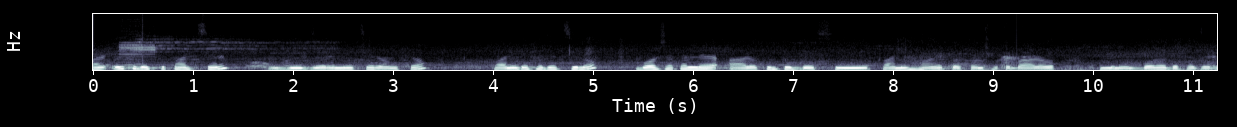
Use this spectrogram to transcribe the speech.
আর এই তো দেখতে পাচ্ছেন, ব্রিজের নিচের অংশ। পানি দেখা যাচ্ছিল। বর্ষাকালে আরও কিন্তু বেশি পানি হয়, তখন হয়তো বা আরও من البلد حزب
